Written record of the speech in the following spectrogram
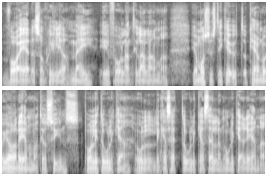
vad är det som skiljer mig i förhållande till alla andra? Jag måste ju sticka ut och kan jag då göra det genom att jag syns på lite olika, olika sätt, och olika ställen, olika arenor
